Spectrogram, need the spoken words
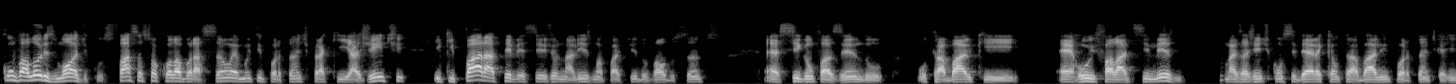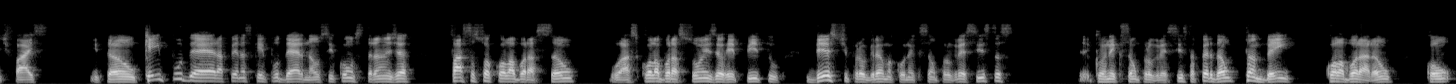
com valores módicos, faça sua colaboração, é muito importante para que a gente e que para a TVC Jornalismo, a partir do Valdo Santos, é, sigam fazendo o trabalho que é ruim falar de si mesmo, mas a gente considera que é um trabalho importante que a gente faz. Então, quem puder, apenas quem puder, não se constranja, faça sua colaboração. As colaborações, eu repito, deste programa Conexão Progressistas, Conexão Progressista, perdão, também colaborarão com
